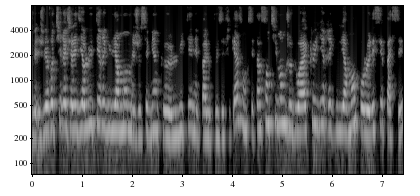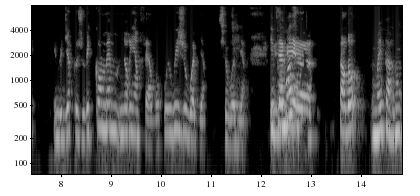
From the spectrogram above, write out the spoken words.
vais, je vais retirer, j'allais dire lutter régulièrement, mais je sais bien que lutter n'est pas le plus efficace. Donc, c'est un sentiment que je dois accueillir régulièrement pour le laisser passer et me dire que je vais quand même ne rien faire. Donc, oui, oui, je vois bien. Je vois bien. Et Vous avez, euh, Pardon? Oui, pardon.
